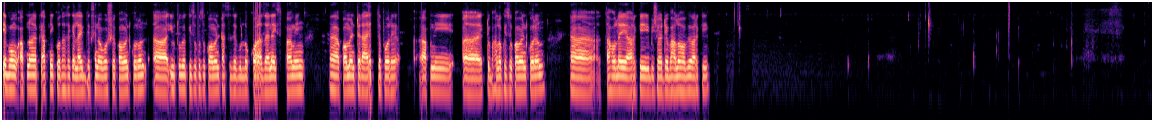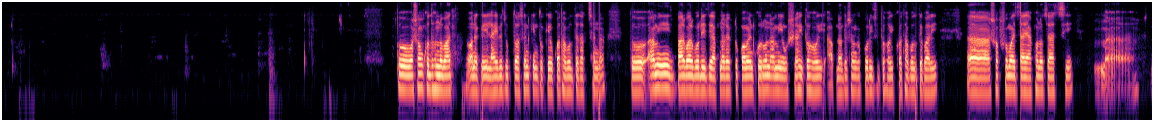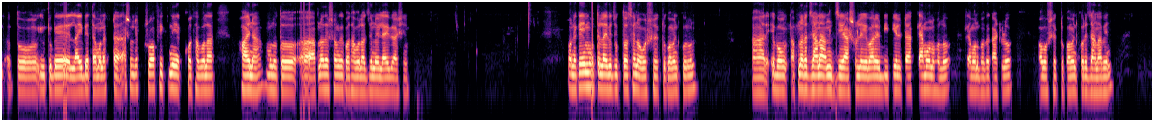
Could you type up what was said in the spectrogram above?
এবং আপনার আপনি কোথা থেকে লাইভ দেখছেন অবশ্যই কমেন্ট করুন। ইউটিউবে কিছু, কিছু কমেন্ট আছে যেগুলো করা যায় না। স্প্যামিং কমেন্টের আয়ত্তে পড়ে। আপনি একটু ভালো কিছু কমেন্ট করেন। আ তাহলেই আরকি বিষয়টি ভালো হবে আরকি। তো অসংখ্য ধন্যবাদ। অনেকেই লাইভে যুক্ত আছেন কিন্তু কেউ কথা বলতে চাচ্ছেন না। তো আমি বারবার বলি যে আপনারা একটু কমেন্ট করুন। আমি উৎসাহিত হই, আপনাদের সঙ্গে পরিচিত হই, কথা বলতে পারি। সব সময় চাই, এখনও চাচ্ছি। তো ইউটিউবে লাইভে তেমন একটা আসলে ট্রফিক নিয়ে কথা বলা হয় না। মূলত আপনাদের সঙ্গে কথা বলার জন্যই লাইভে আসি। অনেকেই মুহূর্তে লাইভে যুক্ত আছেন, অবশ্যই একটু কমেন্ট করুন। আর এবং আপনারা জানান যে আসলে এবারের বিপিএলটা কেমন হলো? কেমনভাবে কাটলো? অবশ্যই একটু কমেন্ট করে জানাবেন।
